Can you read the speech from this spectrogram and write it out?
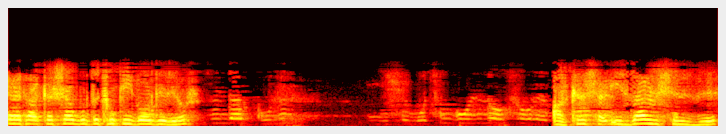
Evet arkadaşlar burada çok iyi gol geliyor. Arkadaşlar izler misiniz?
